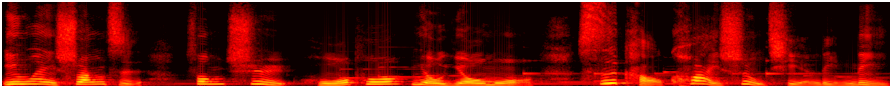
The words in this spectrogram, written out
因为双子。风趣、活泼又幽默，思考快速且凌厉，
